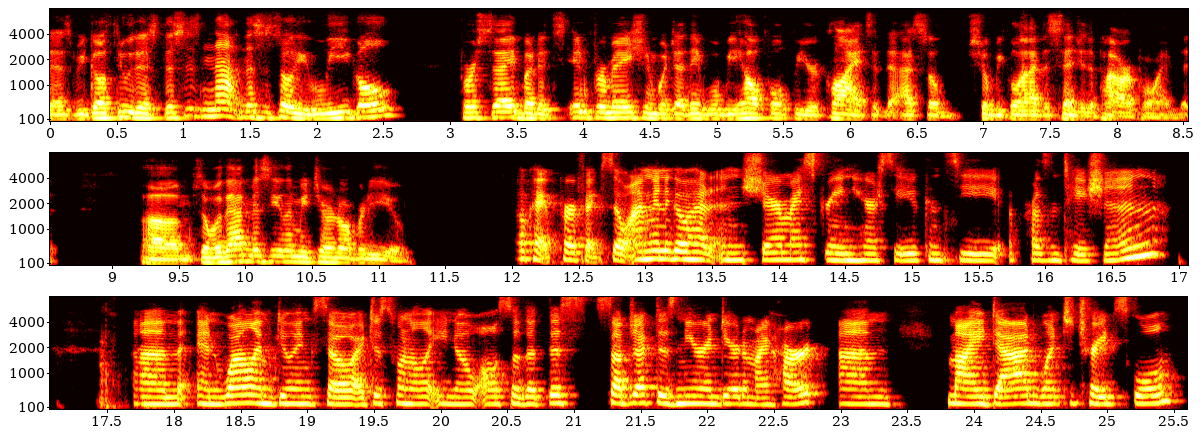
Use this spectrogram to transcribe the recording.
as we go through this. This is not necessarily legal per se, but it's information which I think will be helpful for your clients. And I so she'll be glad to send you the PowerPoint. But um, so with that, Missy, let me turn over to you. Okay, perfect. So I'm going to go ahead and share my screen here so you can see a presentation. Um, and while I'm doing so, I just want to let you know also that this subject is near and dear to my heart. Um, my dad went to trade school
